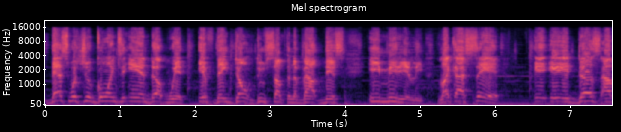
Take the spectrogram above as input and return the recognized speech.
That's what you're going to end up with if they don't do something about this immediately. Like I said, it, it, does I,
